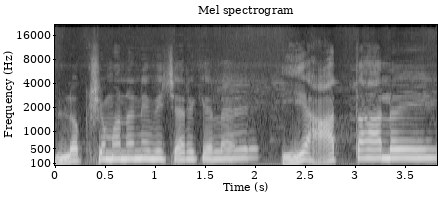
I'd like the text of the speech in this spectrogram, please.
लक्ष्मणाने विचार केलाय हे आत्ता आलंय.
